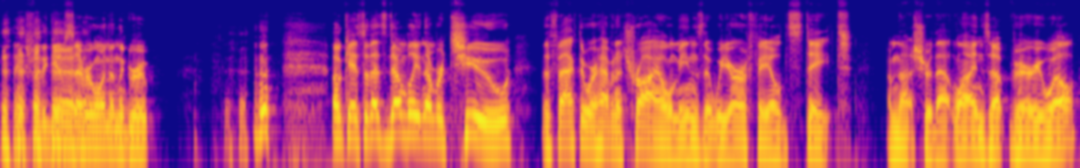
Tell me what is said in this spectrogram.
Thanks for the gifts, everyone in the group. okay, so that's dumb bleep number two. The fact that we're having a trial means that we are a failed state. I'm not sure that lines up very well,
